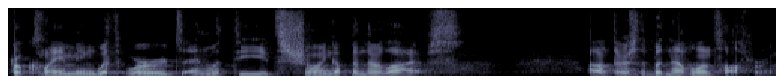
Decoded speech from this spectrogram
proclaiming with words and with deeds, showing up in their lives. Uh, there's the benevolence offering.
